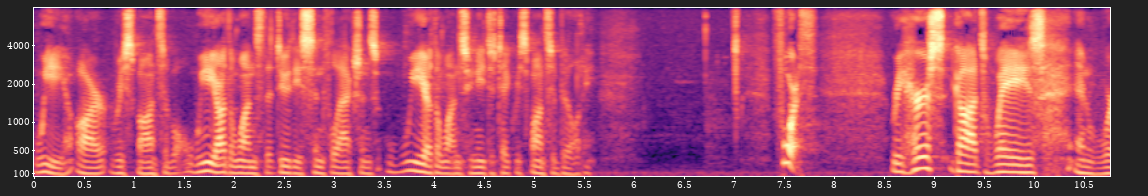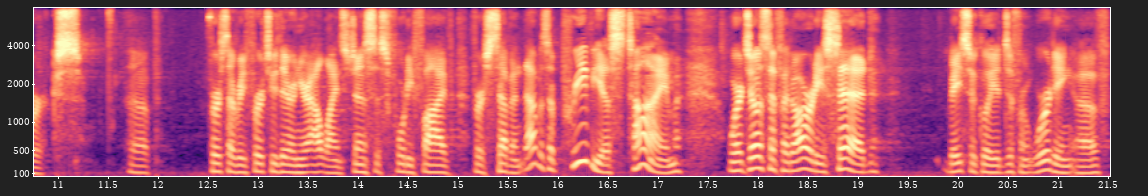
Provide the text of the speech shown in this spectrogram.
we are responsible. We are the ones that do these sinful actions. We are the ones who need to take responsibility. Fourth, rehearse God's ways and works. Uh, verse I refer to there in your outlines, Genesis 45, verse 7. That was a previous time where Joseph had already said, basically a different wording of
